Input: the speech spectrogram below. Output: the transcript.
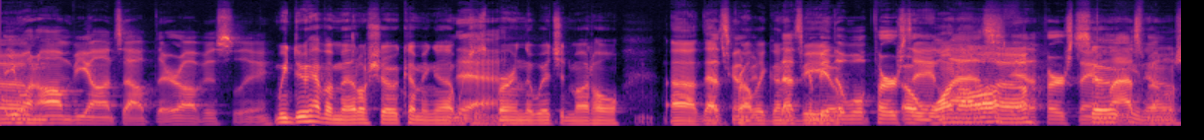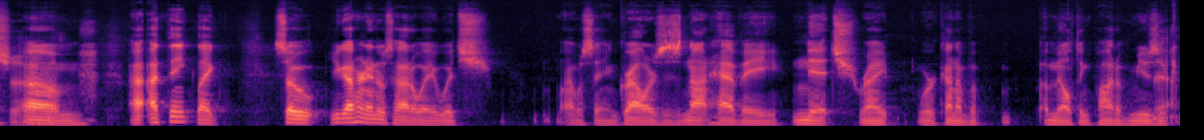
want you want um, ambiance out there. Obviously, We do have a metal show coming up, which Yeah. is Burn the Witch and Mudhole. Uh, that's, gonna probably going to that's be, gonna be a- the wo- first a day and one-off. last. Yeah, the first day and last metal show. Um, I, I think like so you got Hernando's Hideaway, which I was saying Growlers does not have a niche, right? We're kind of a, a melting pot of music. Yeah.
